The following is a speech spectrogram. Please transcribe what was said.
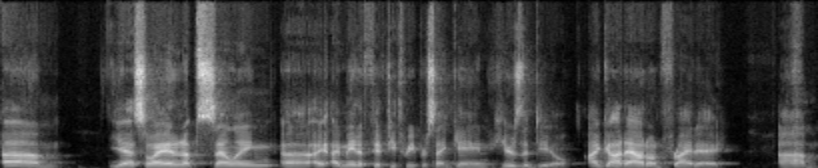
Um, yeah, so I ended up selling. Uh, I, I made a 53% gain. Here's the deal I got out on Friday, um,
